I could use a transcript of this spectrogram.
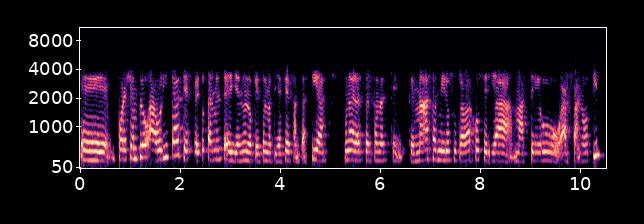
Eh, por ejemplo, ahorita que estoy totalmente lleno en lo que es el maquillaje de fantasía, una de las personas que, que más admiro su trabajo sería Matteo Arfanotti.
